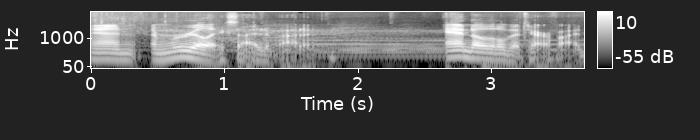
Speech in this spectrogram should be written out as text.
And I'm really excited about it. And a little bit terrified.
